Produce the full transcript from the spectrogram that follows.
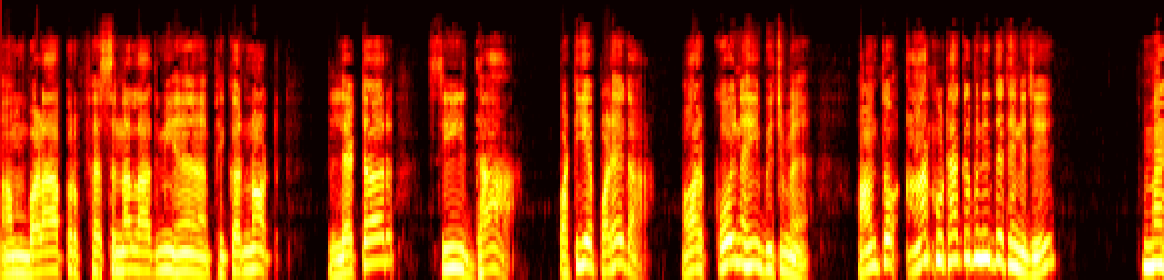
हम बड़ा प्रोफेशनल आदमी हैं, फिकर नॉट लेटर सीधा पटिए पड़ेगा और कोई नहीं बीच में। हम तो आँख उठा के भी नहीं देखेंगे जी। मैं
